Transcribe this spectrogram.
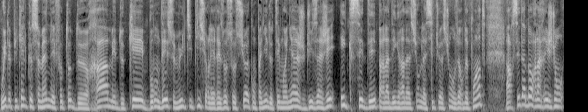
Oui, depuis quelques semaines, les photos de rames et de quais bondés se multiplient sur les réseaux sociaux, accompagnés de témoignages d'usagers excédés par la dégradation de la situation aux heures de pointe. Alors, c'est d'abord la région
